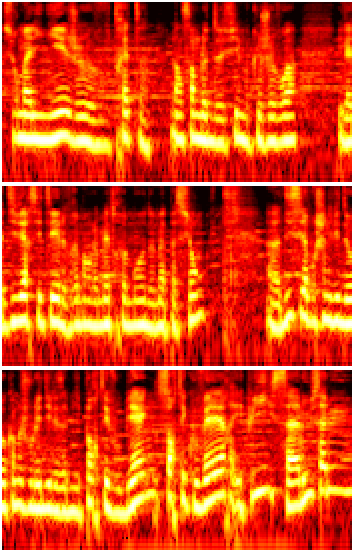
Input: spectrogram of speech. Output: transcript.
sur ma lignée, je vous traite l'ensemble des films que je vois. Et la diversité est vraiment le maître mot de ma passion. D'ici la prochaine vidéo, comme je vous l'ai dit les amis, portez-vous bien, sortez couverts, et puis salut salut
